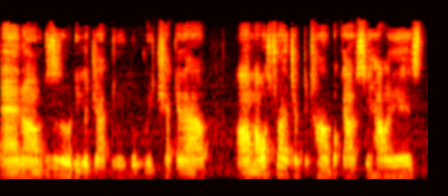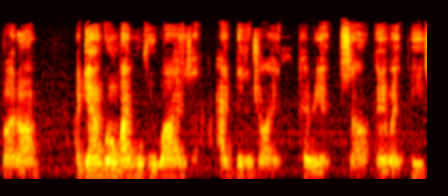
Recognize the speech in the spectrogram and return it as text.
And um, this is a really good Japanese movie. Check it out. Um, I was trying to check the comic book out to see how it is, but um, again, I'm going by movie wise. I did enjoy it. Period. So anyway, peace.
